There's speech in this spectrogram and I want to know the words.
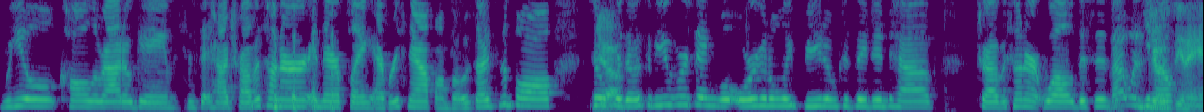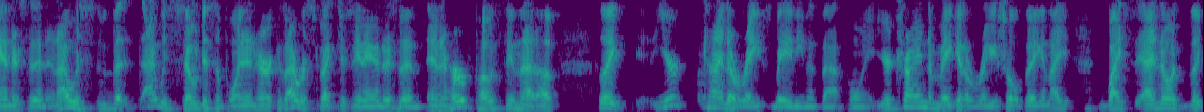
real Colorado game since it had Travis Hunter in there playing every snap on both sides of the ball. So, Yeah. for those of you who are saying, well, Oregon only beat them because they didn't have Travis Hunter, well, this is That was you know, Josina Anderson, and I was I was so disappointed in her because I respect Josina Anderson, and her posting that up, like you're kind of race baiting at that point. You're trying to make it a racial thing, and I by I know the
